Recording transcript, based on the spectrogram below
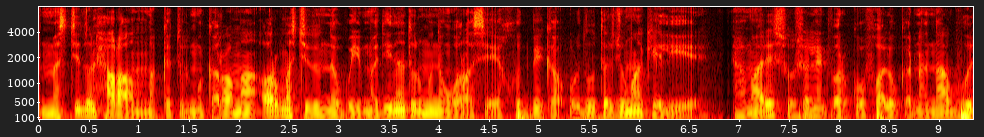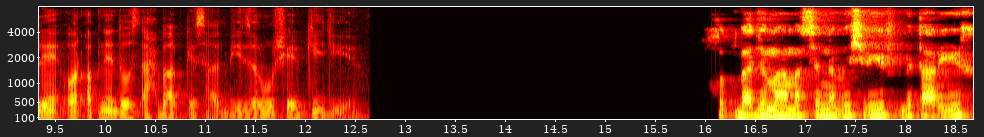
मस्जिद हराम मक्तुलमकरमा और मस्जिद नबी मदीनतुलमनवरा से खुतबे का उर्दू तर्जुमा के लिए हमारे सोशल नेटवर्क को फॉलो करना ना भूलें और अपने दोस्त अहबाब के साथ भी ज़रूर शेयर कीजिए खुतबा जुमा मस्जिद नबी शरीफ बेतारीख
